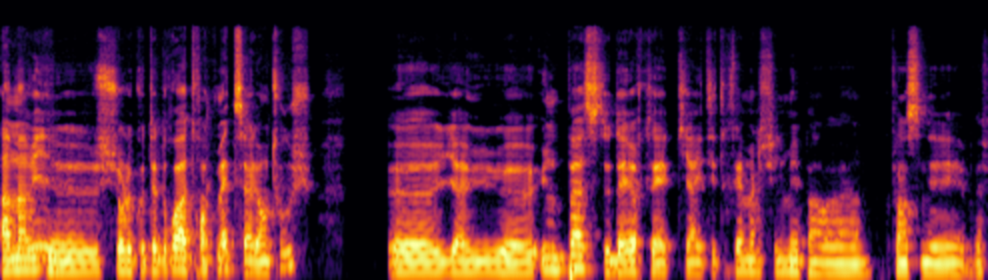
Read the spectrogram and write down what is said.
Amari euh, sur le côté droit à 30 mètres, c'est allé en touche. Euh, Il y a eu euh, une passe d'ailleurs qui a, qui a été très mal filmée par. euh, Enfin, ce n'est- bref,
